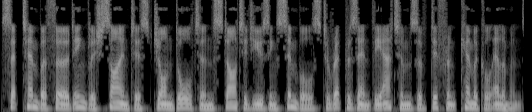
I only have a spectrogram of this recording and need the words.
September 3 – English scientist John Dalton started using symbols to represent the atoms of different chemical elements.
